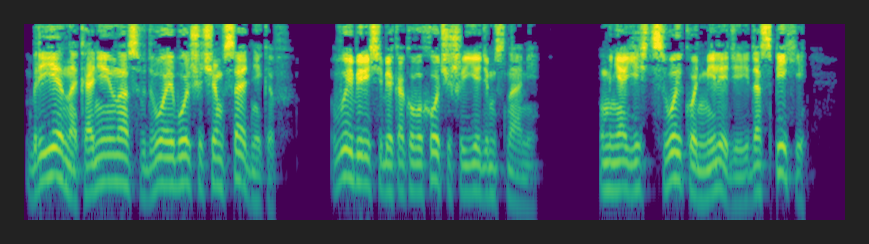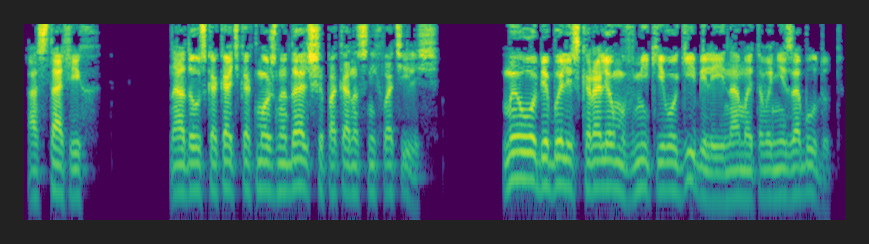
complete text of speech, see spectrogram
«Бриена, коней у нас вдвое больше, чем всадников. Выбери себе, какого хочешь, и едем с нами. У меня есть свой конь, миледи, и доспехи. Оставь их. Надо ускакать как можно дальше, пока нас не хватились. Мы обе были с королем в миг его гибели, и нам этого не забудут.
